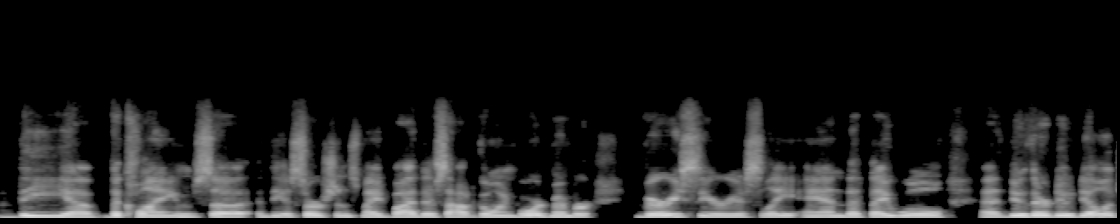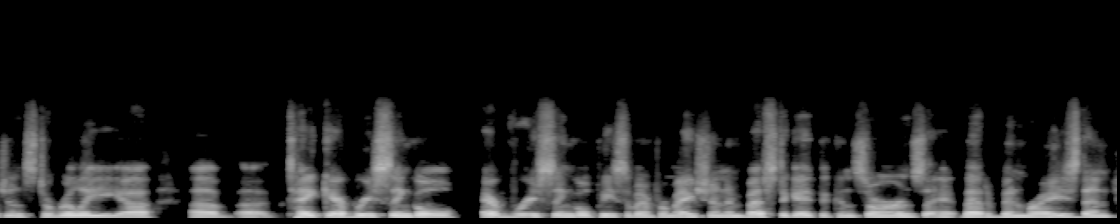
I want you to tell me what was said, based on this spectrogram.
the uh, the claims, uh, the assertions made by this outgoing board member very seriously, and that they will uh, do their due diligence to really take every single every single piece of information, investigate the concerns eh, that have been raised and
